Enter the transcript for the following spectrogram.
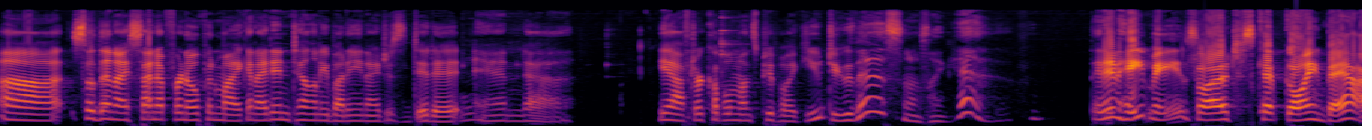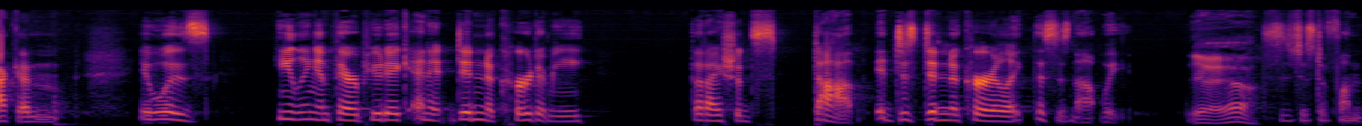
uh, so then I signed up for an open mic and I didn't tell anybody and I just did it. And uh, yeah, after a couple months, people were like, "You do this?" And I was like, "Yeah." They didn't hate me, so I just kept going back, and it was healing and therapeutic. And it didn't occur to me that I should stop. It just didn't occur. Like this is not what. Yeah, yeah. This is just a fun.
